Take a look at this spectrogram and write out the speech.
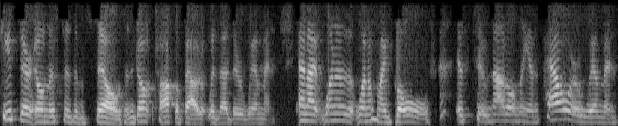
keep their illness to themselves and don't talk about it with other women. And I one of the, one of my goals is to not only empower women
